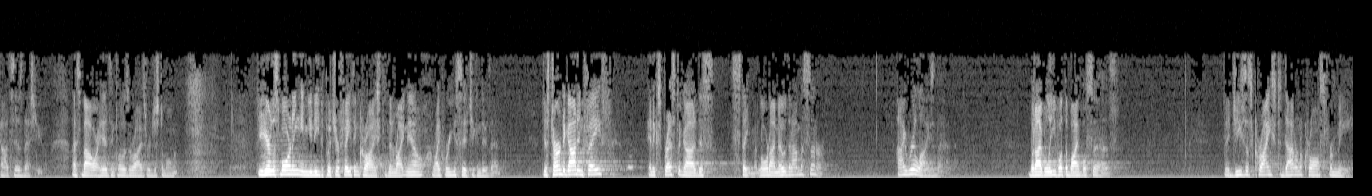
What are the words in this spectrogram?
God says that's you. Let's bow our heads and close our eyes for just a moment. If you're here this morning and you need to put your faith in Christ, then right now, right where you sit, you can do that. Just turn to God in faith and express to God this statement Lord, I know that I'm a sinner. I realize that. But I believe what the Bible says that Jesus Christ died on a cross for me.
